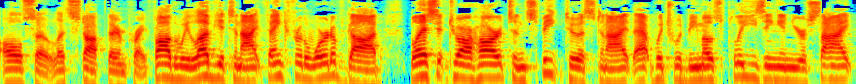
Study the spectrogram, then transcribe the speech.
also. Let's stop there and pray. Father, we love you tonight. Thank you for the Word of God. Bless it to our hearts and speak to us tonight that which would be most pleasing in your sight.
